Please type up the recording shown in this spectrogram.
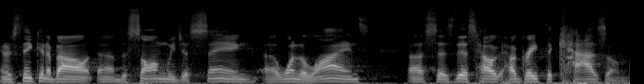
And I was thinking about um, the song we just sang. Uh, one of the lines uh, says this how, how great the chasm.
